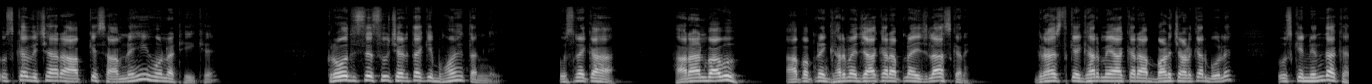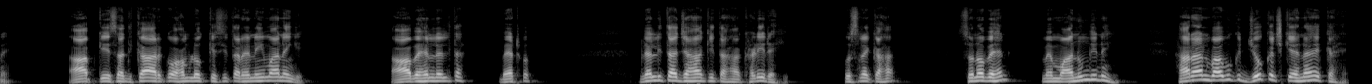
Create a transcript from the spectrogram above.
उसका विचार आपके सामने ही होना ठीक है। क्रोध से सुचरिता की भौहें तन गई। उसने कहा, हारान बाबू, आप अपने घर में जाकर अपना इजलास करें। गृहस्थ के घर में आकर आप बढ़ चढ़कर बोले, उसकी निंदा करें। आपके इस अधिकार को हम लोग किसी तरह नहीं मानेंगे। आ बहन ललिता, बैठो। ललिता जहाँ की तहां खड़ी रही। उसने कहा, सुनो बहन, मैं मानूँगी नहीं। हारान बाबू को जो कुछ कहना है कहें।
